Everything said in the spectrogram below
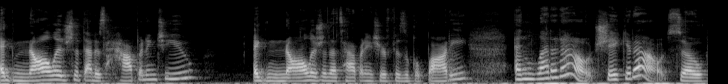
Acknowledge that that is happening to you. Acknowledge that that's happening to your physical body and let it out, shake it out. So,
